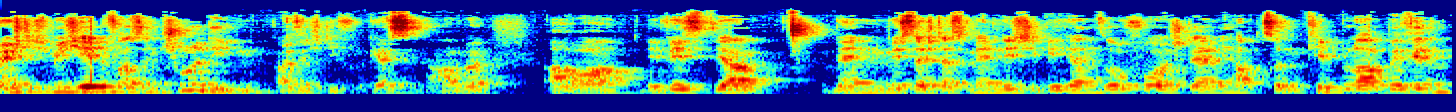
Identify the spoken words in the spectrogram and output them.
möchte ich mich jedenfalls entschuldigen, falls ich die vergessen habe. Aber ihr wisst ja, wenn müsst euch das männliche Gehirn so vorstellen, ihr habt so ein Kipplabyrinth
